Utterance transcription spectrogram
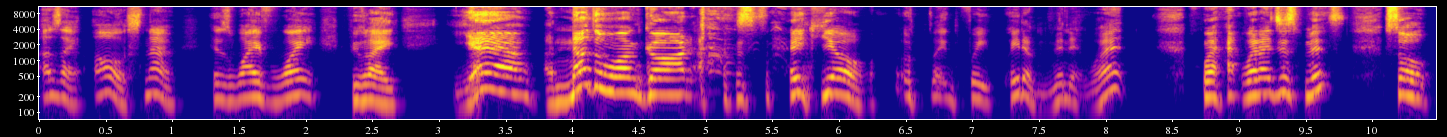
I was like, oh snap, his wife white. People like, yeah, another one gone. I was like, yo, I was like, wait, wait a minute, what? What what I just missed? So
